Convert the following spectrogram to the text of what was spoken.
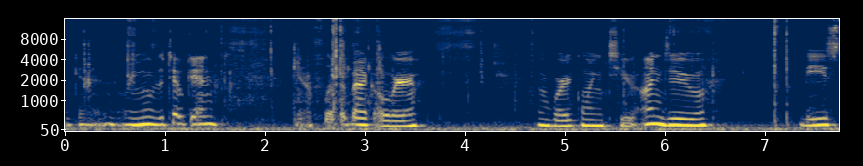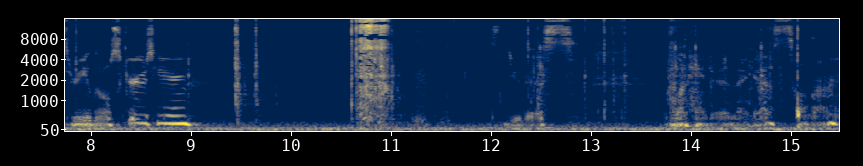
You can remove the token, you know, flip it back over and we're going to undo these three little screws here. Let's do this one-handed, I guess. Hold on.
